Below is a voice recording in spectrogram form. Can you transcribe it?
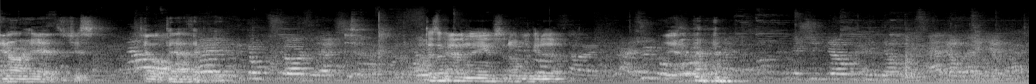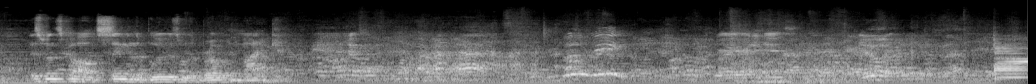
In our heads, just telepathically. Doesn't have a name, so don't look it up. Yeah. this one's called Singing the Blues with a Broken Mic. Right, ready. Do it.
